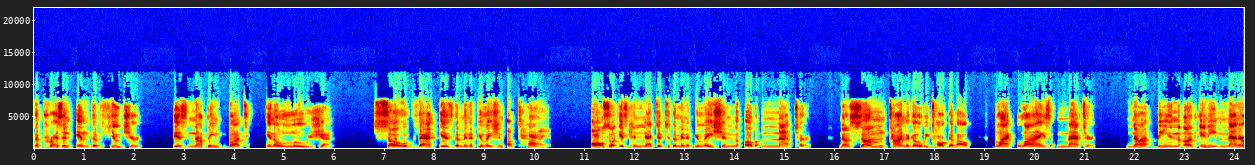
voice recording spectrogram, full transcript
the present, and the future is nothing but an illusion. So that is the manipulation of time. Also, is connected to the manipulation of matter. Now, some time ago, we talked about Black Lives Matter not being of any manner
